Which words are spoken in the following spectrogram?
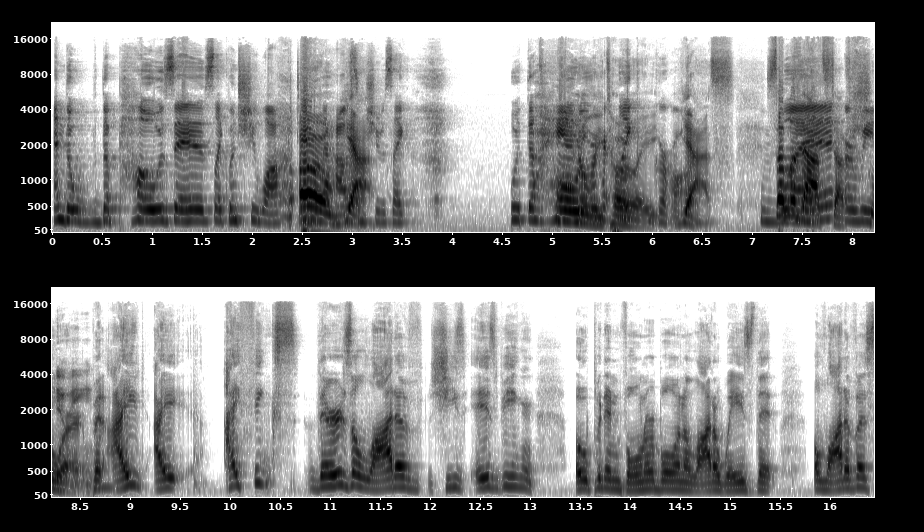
and the the poses like when she walked into Oh, the house yeah. and she was like with the hand over Totally, her, totally. like girl. Yes. Some of that stuff sure, doing? but I I I think there's a lot of she is being open and vulnerable in a lot of ways that a lot of us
